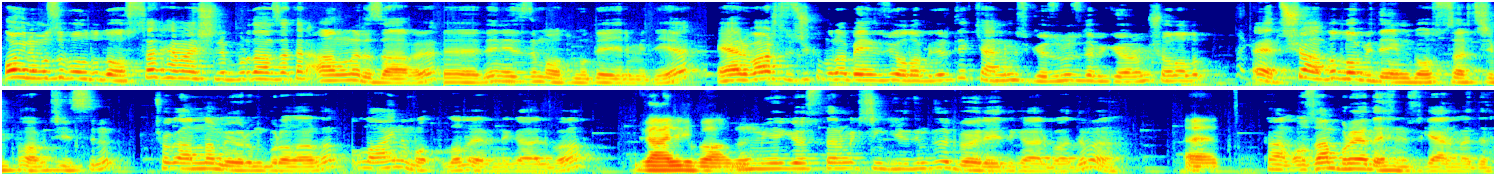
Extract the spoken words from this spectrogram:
Oyunumuzu buldu dostlar. Hemen şimdi buradan zaten anlarız abi. E, denizli mod mu değil mi diye. Eğer varsa çünkü buna benziyor olabilir diye kendimiz gözümüzle bir görmüş olalım. Evet şu anda lobideyim dostlar Çin PUBG'sinin. Çok anlamıyorum buralardan. Valla aynı modla evini galiba. Galiba abi. Mumia'yı göstermek için girdiğimde de böyleydi galiba değil mi? Evet. Tamam o zaman buraya da henüz gelmedi.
